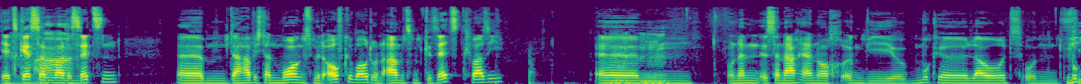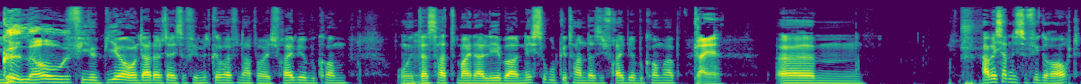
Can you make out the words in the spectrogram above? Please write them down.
jetzt Oh, gestern war das Mann. Setzen. Ähm, da habe ich dann morgens mit aufgebaut und abends mit gesetzt quasi. Ähm, Mhm. Und dann ist dann nachher noch irgendwie Mucke laut und viel, Muckelau. viel Bier. Und dadurch, dass ich so viel mitgeholfen habe, habe ich Freibier bekommen. Und Mhm. das hat meiner Leber nicht so gut getan, dass ich Freibier bekommen habe. Geil. Ähm, aber ich habe nicht so viel geraucht.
